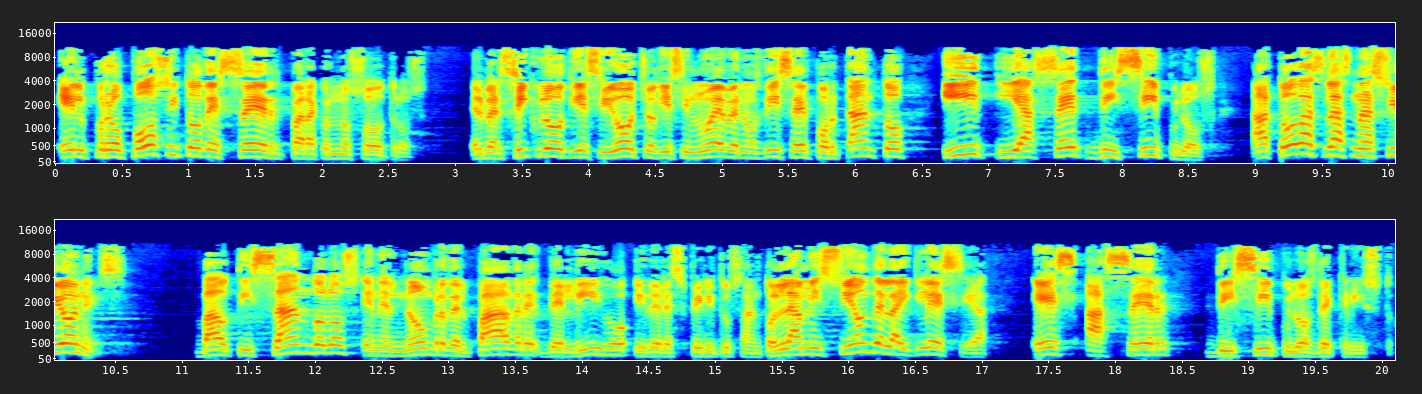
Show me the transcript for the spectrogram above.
el propósito de ser para con nosotros. El versículo 18, 19 nos dice, por tanto, id y haced discípulos a todas las naciones, bautizándolos en el nombre del Padre, del Hijo y del Espíritu Santo. La misión de la iglesia es hacer discípulos de Cristo.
